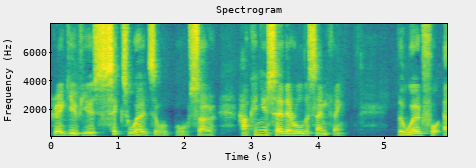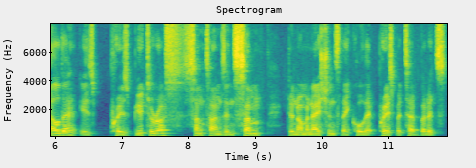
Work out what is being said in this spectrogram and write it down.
Greg, you've used six words or, or so. How can you say they're all the same thing? The word for elder is presbyteros. Sometimes in some denominations they call that presbyter, but it's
